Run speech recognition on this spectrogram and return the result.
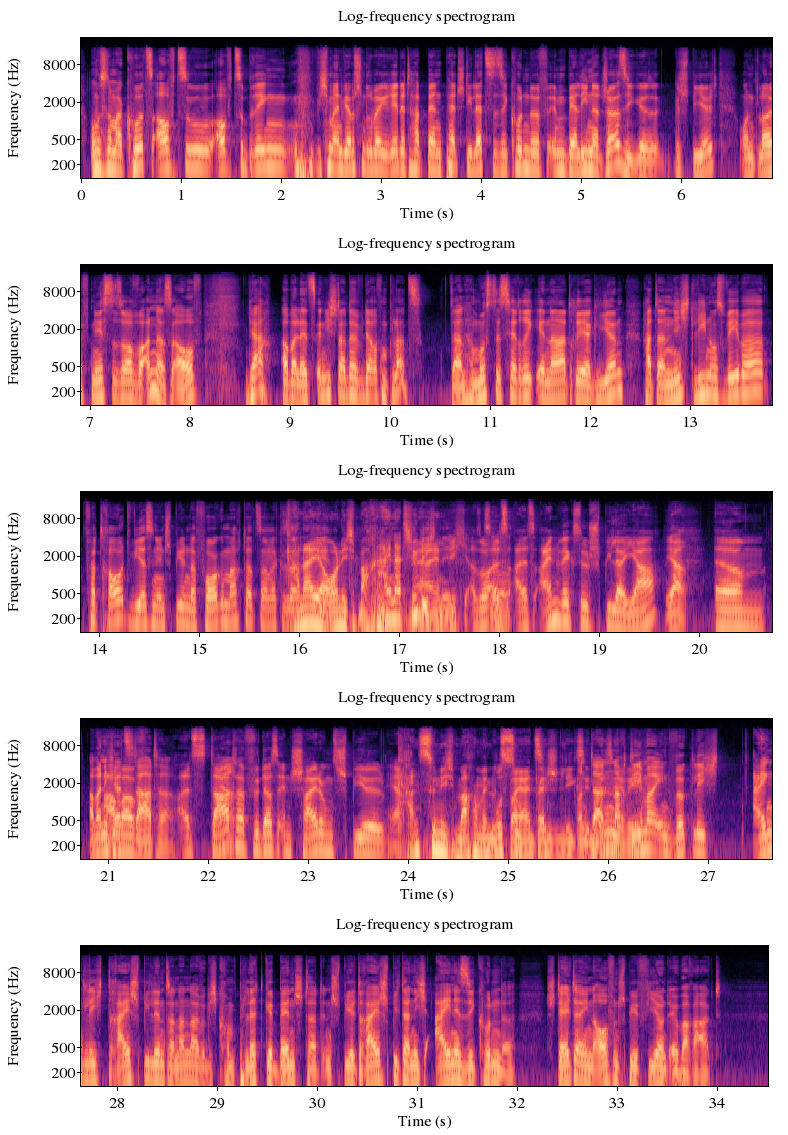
Um es nochmal kurz aufzu, aufzubringen, ich meine, wir haben schon drüber geredet, hat Ben Patch die letzte Sekunde im Berliner Jersey ge gespielt und läuft nächste Saison woanders auf. Ja, aber letztendlich stand er wieder auf dem Platz. Dann musste Cedric Enard reagieren, hat dann nicht Linus Weber vertraut, wie er es in den Spielen davor gemacht hat, sondern gesagt, kann er ja auch nicht machen. Nein, natürlich Nein, nicht. Also so. als, als Einwechselspieler ja. Ja. Ähm, aber nicht aber als Starter. Als Starter ja. für das Entscheidungsspiel ja. kannst du nicht machen, wenn du 2-1 liegst. Und dann, nachdem er ihn wirklich eigentlich drei Spiele hintereinander wirklich komplett gebencht hat. In Spiel 3 spielt er nicht eine Sekunde. Stellt er ihn auf in Spiel 4 und er überragt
